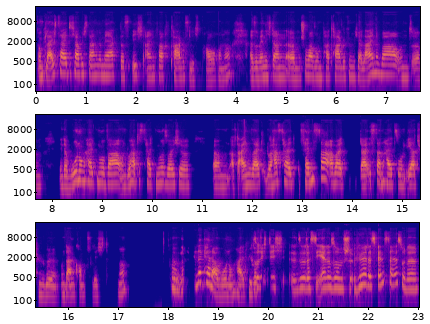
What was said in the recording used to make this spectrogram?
Und gleichzeitig habe ich dann gemerkt, dass ich einfach Tageslicht brauche. Ne? Also wenn ich dann ähm, schon mal so ein paar Tage für mich alleine war und ähm, in der Wohnung halt nur war und du hattest halt nur solche, ähm, auf der einen Seite, du hast halt Fenster, aber da ist dann halt so ein Erdhügel und dann kommt Licht. Ne? Oh. Also in der Kellerwohnung halt. Wie so richtig, so dass die Erde so höher das Fenster ist oder?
